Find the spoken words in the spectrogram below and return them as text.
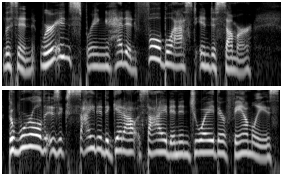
Listen, we're in spring, headed full blast into summer. The world is excited to get outside and enjoy their families.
